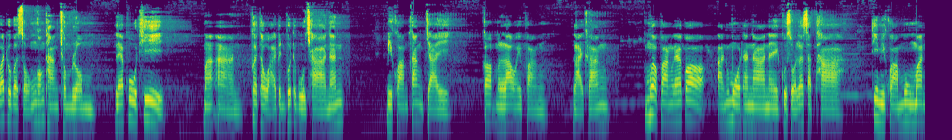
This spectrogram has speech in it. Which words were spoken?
วัตถุประสงค์ของทางชมรม และผู้ที่มาอ่านเพื่อถวายเป็นพุทธบูชานั้น มีความตั้งใจ ก็มาเล่าให้ฟังหลายครั้ง เมื่อฟังแล้วก็อนุโมทนาในกุศลศรัทธาที่มีความมุ่งมั่น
